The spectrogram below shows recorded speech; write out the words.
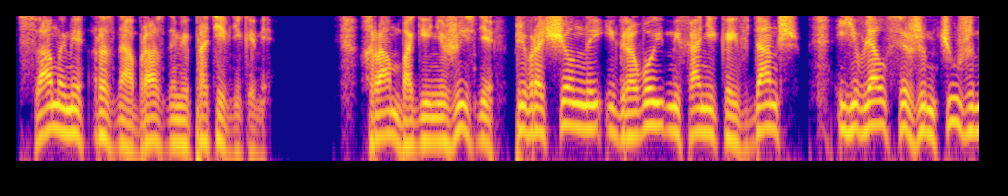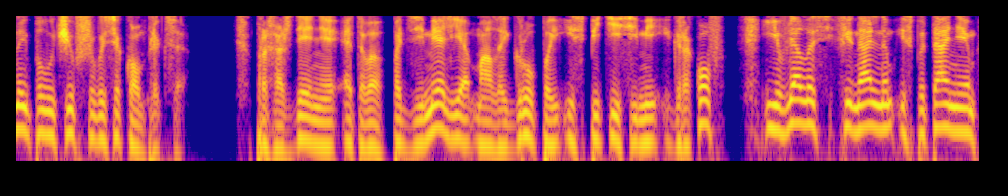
с самыми разнообразными противниками. Храм богини жизни, превращенный игровой механикой в данж, являлся жемчужиной получившегося комплекса. Прохождение этого подземелья малой группой из пяти-семи игроков являлось финальным испытанием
